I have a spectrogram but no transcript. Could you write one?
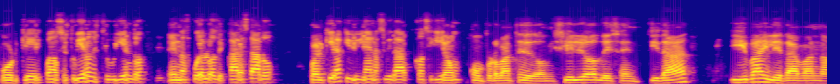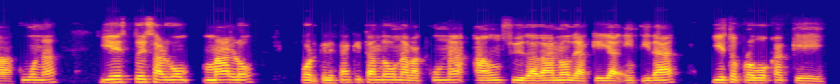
porque cuando se estuvieron distribuyendo en los pueblos de cada estado, cualquiera que vivía en la ciudad conseguía un comprobante de domicilio de esa entidad, iba y le daban la vacuna, y esto es algo malo porque le están quitando una vacuna a un ciudadano de aquella entidad, y esto provoca que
